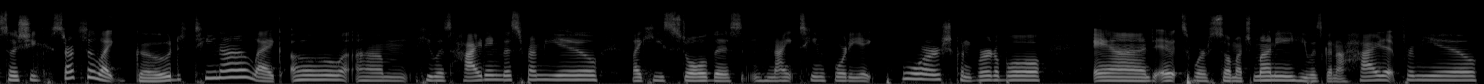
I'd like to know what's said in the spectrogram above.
so she starts to like goad tina like oh um, he was hiding this from you. Like he stole this 1948 porsche convertible and it's worth so much money. He was going to hide it from you.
